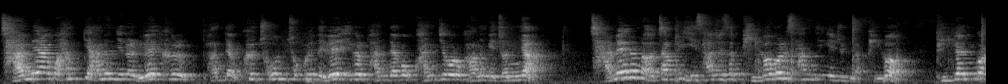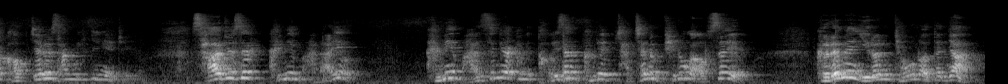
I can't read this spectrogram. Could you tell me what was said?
자매하고 함께 하는 일을 왜 그걸 반대하고 그 좋은 조건인데 왜 이걸 반대하고 관직으로 가는 게 좋느냐? 자매는 어차피 이 사주에서 비겁을 상징해 줍니다. 비겁. 비견과 겁재를 상징해 줘요. 사주에서 금이 많아요. 금이 많습니다. 금이 더 이상 금의 자체는 필요가 없어요. 그러면 이런 경우는 어떠냐?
